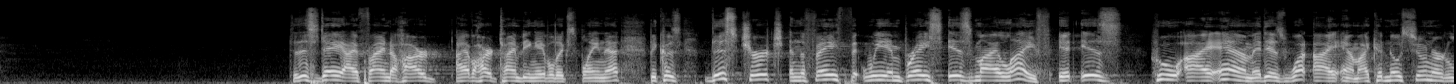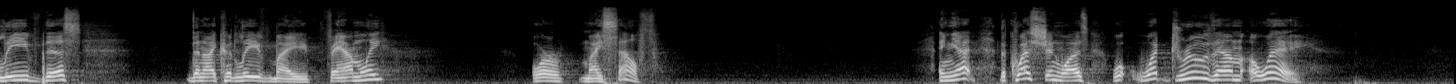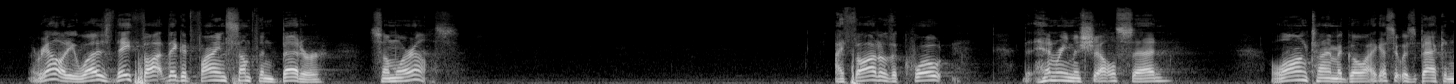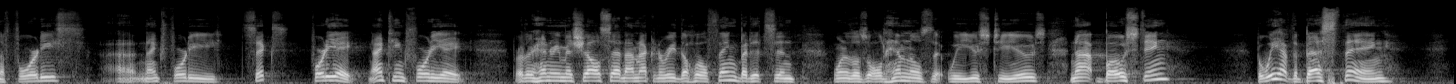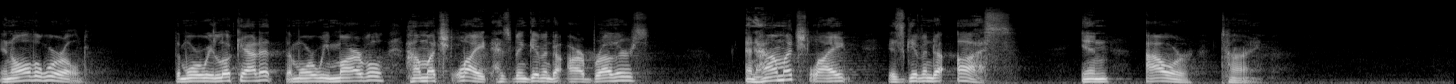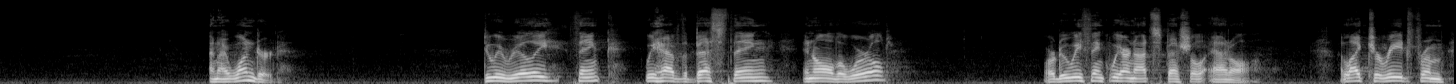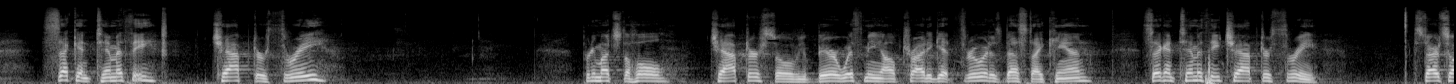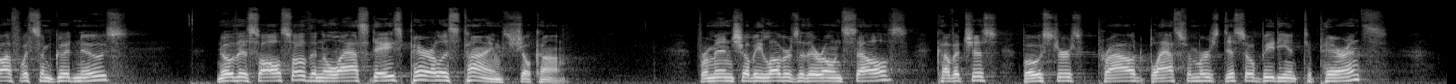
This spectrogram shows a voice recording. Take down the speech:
To this day, I find a hard, I have a hard time being able to explain that because this church and the faith that we embrace is my life. It is who I am. It is what I am. I could no sooner leave this than I could leave my family, or myself. And yet, the question was what drew them away? The reality was they thought they could find something better somewhere else. I thought of the quote that Henry Michel said a long time ago. I guess it was back in the 40s, uh, 1946, 48, 1948. Brother Henry Michel said, I'm not going to read the whole thing, but it's in one of those old hymnals that we used to use. Not boasting, but we have the best thing in all the world. The more we look at it, the more we marvel how much light has been given to our brothers And how much light is given to us in our time? And I wondered do we really think we have the best thing in all the world? Or do we think we are not special at all? I'd like to read from 2 Timothy chapter 3. Pretty much the whole chapter, so you bear with me, I'll try to get through it as best I can. 2 Timothy chapter 3 starts off with some good news. Know this also, that in the last days perilous times shall come. For men shall be lovers of their own selves, covetous, boasters, proud, blasphemers, disobedient to parents,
